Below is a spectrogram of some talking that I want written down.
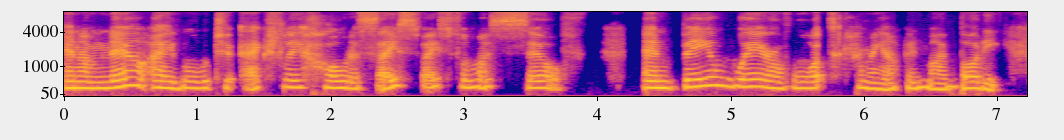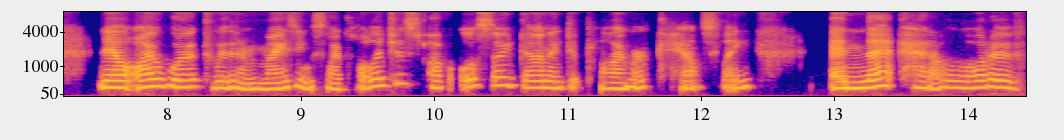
and I'm now able to actually hold a safe space for myself and be aware of what's coming up in my body. Now, I worked with an amazing psychologist. I've also done a diploma of counseling, and that had a lot of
